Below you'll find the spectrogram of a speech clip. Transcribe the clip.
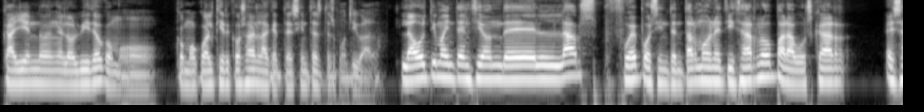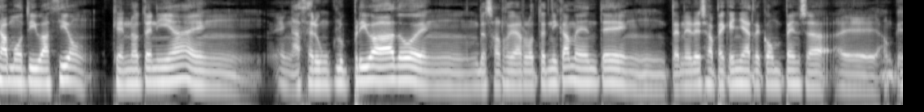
cayendo en el olvido como, como cualquier cosa en la que te sientes desmotivado. La última intención del Labs fue pues intentar monetizarlo para buscar esa motivación que no tenía en, en, hacer un club privado, en desarrollarlo técnicamente, en tener esa pequeña recompensa, eh, aunque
